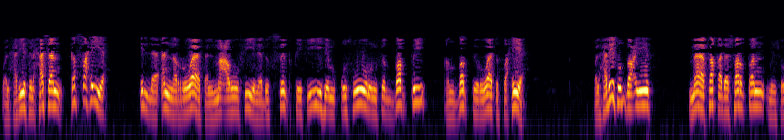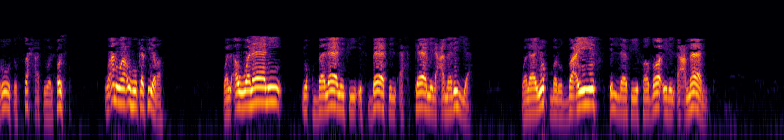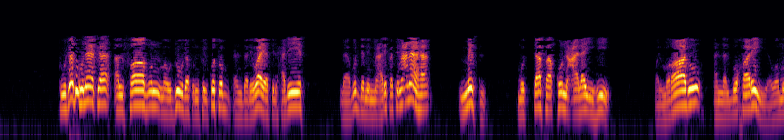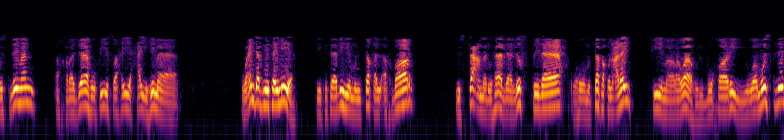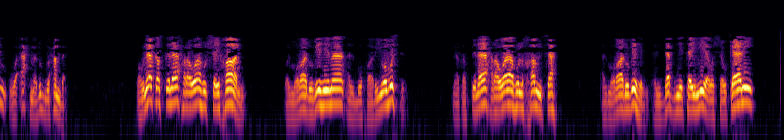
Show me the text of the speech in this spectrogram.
والحديث الحسن كالصحيح إلا أن الرواة المعروفين بالصدق فيهم قصور في الضبط عن ضبط رواة الصحيح. والحديث الضعيف ما فقد شرطا من شروط الصحة والحسن وأنواعه كثيرة. والأولان يقبلان في إثبات الأحكام العملية ولا يقبل الضعيف إلا في فضائل الأعمال. توجد هناك ألفاظ موجودة في الكتب عند رواية الحديث لا بد من معرفة معناها مثل متفق عليه والمراد أن البخاري ومسلما أخرجاه في صحيحيهما. وعند ابن تيمية في كتابه منتقى الأخبار يستعمل هذا الاصطلاح وهو متفق عليه فيما رواه البخاري ومسلم وأحمد بن حنبل. وهناك اصطلاح رواه الشيخان والمراد بهما البخاري ومسلم. هناك اصطلاح رواه الخمسة المراد بهم عند ابن تيمية والشوكاني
